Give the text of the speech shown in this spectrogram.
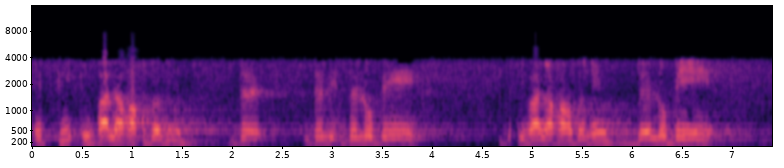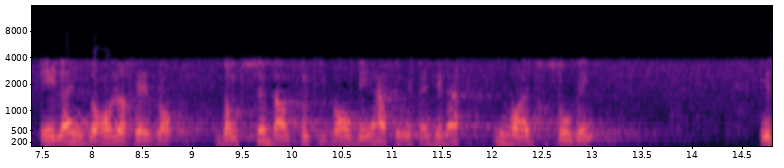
et puis il va leur ordonner de, de l'obéir. Il va leur ordonner de l'obéir. Et là, ils auront leur raison. Donc ceux d'entre eux qui vont obéir à ce messager-là, ils vont être sauvés. Et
